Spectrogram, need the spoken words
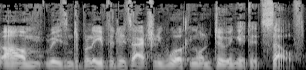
um, reason to believe that it's actually working on doing it itself.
